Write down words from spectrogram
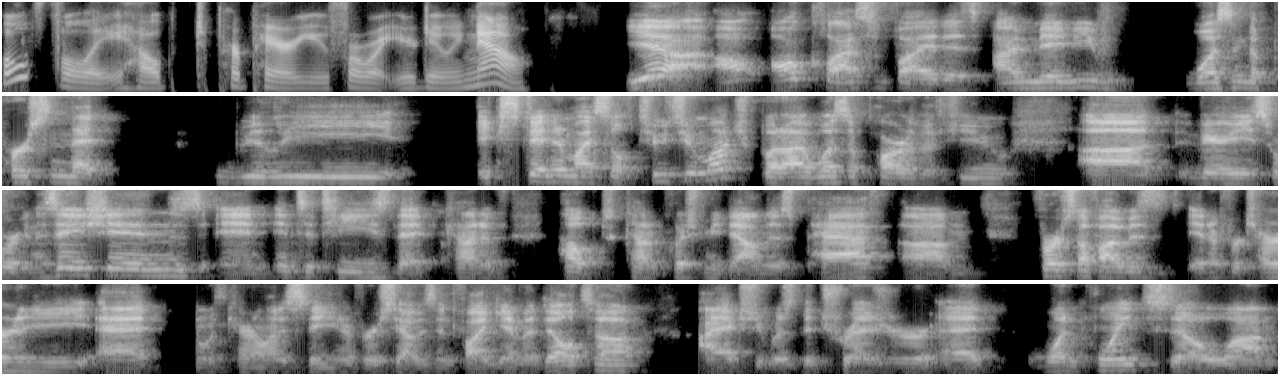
hopefully helped prepare you for what you're doing now. Yeah, I'll, I'll classify it as I maybe wasn't the person that really extended myself too too much, but I was a part of a few uh, various organizations and entities that kind of helped kind of push me down this path. Um, first off, I was in a fraternity at North Carolina State University. I was in Phi Gamma Delta. I actually was the treasurer at one point. So um,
